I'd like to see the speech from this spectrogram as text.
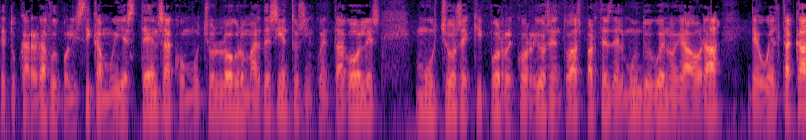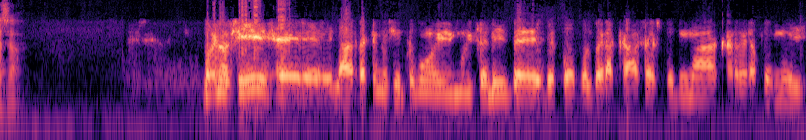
de tu carrera futbolística muy extensa, con muchos logros, más de 150 goles, muchos equipos recorridos en todas partes del mundo y bueno, y ahora de vuelta a casa. Bueno, sí, eh, la verdad que me siento muy muy feliz de, poder volver a casa después de una carrera pues muy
